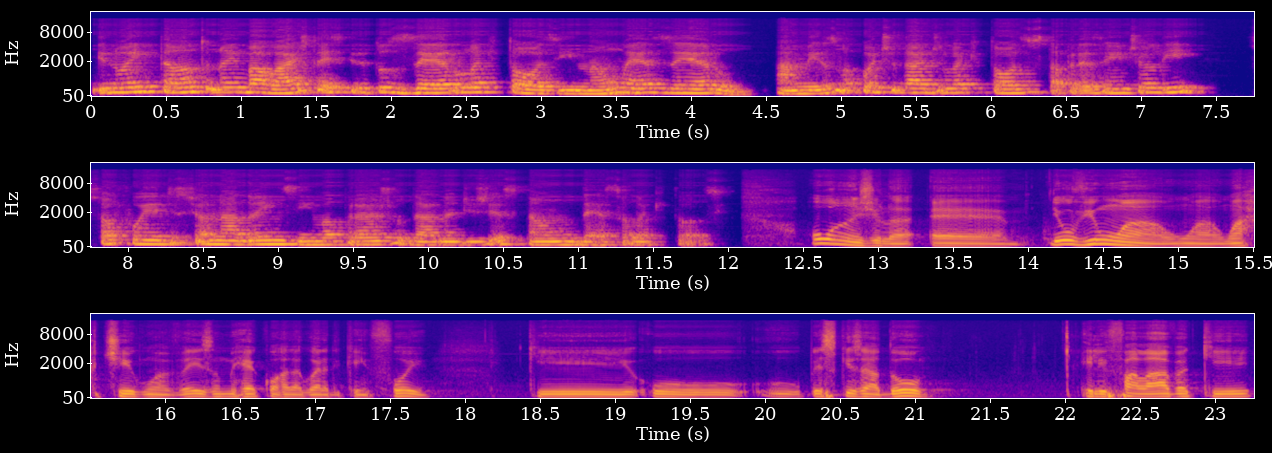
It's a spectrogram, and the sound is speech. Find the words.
E, no entanto, na embalagem está escrito zero lactose, e não é zero. A mesma quantidade de lactose está presente ali, só foi adicionado a enzima para ajudar na digestão dessa lactose. Ô, Ângela, é, eu vi uma, uma, um artigo uma vez, não me recordo agora de quem foi, que o, o pesquisador ele falava que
